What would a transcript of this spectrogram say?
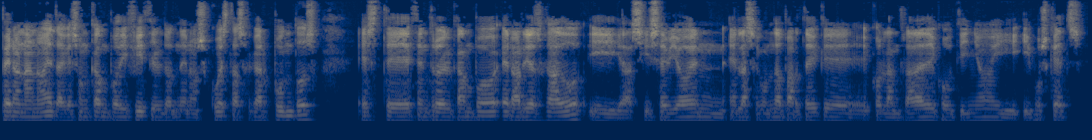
pero en Anoeta, que es un campo difícil donde nos cuesta sacar puntos, este centro del campo era arriesgado y así se vio en, la segunda parte que, con la entrada de Coutinho y, Busquets.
